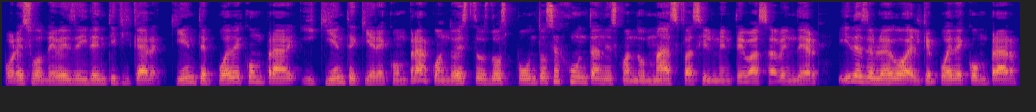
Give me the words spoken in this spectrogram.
Por eso debes de identificar quién te puede comprar y quién te quiere comprar. Cuando estos dos puntos se juntan es cuando más fácilmente vas a vender y desde luego el que puede comprar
